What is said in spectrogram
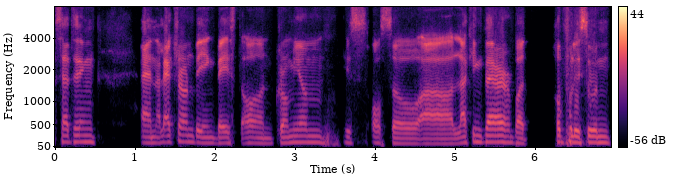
setting. And Electron being based on Chromium is also uh, lacking there, but hopefully soon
